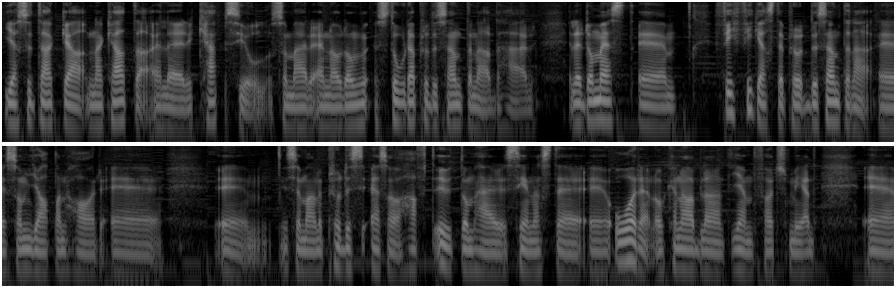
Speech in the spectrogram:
Yasutaka Nakata eller Capsule som är en av de stora producenterna det här, eller de mest eh, fiffigaste producenterna eh, som Japan har eh, eh, som man har alltså haft ut de här senaste eh, åren och han har bland annat jämförts med eh,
